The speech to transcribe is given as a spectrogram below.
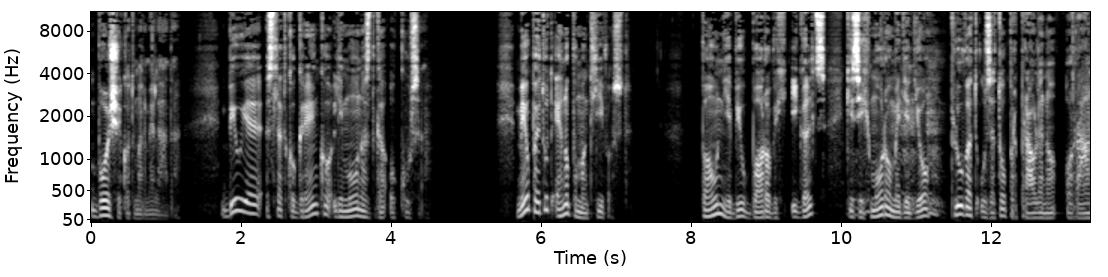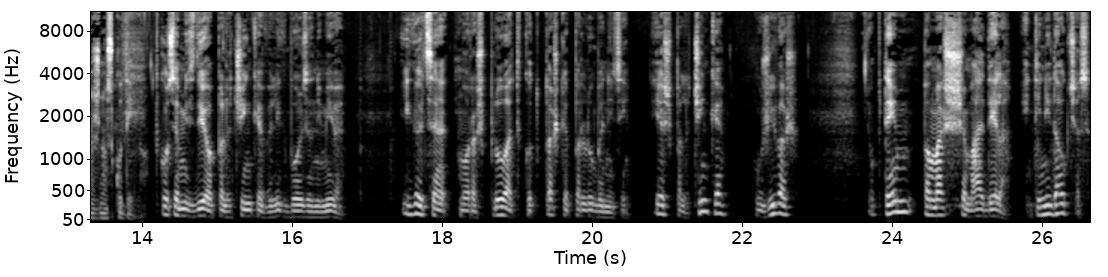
boljši kot marmelada. Bil je sladkogrenko limonastega okusa. Imel pa je tudi eno pomankljivost. Poln je bil borovih igelc, ki si jih moral med jedjo pluvati v zato pripravljeno oranžno skodelo. Tako se mi zdijo palačinke veliko bolj zanimive. Igelce moraš pluvati kot peške prlubenici. Ješ palačinke, uživaš, ob tem pa imaš še malo dela in ti ni dolg čas.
